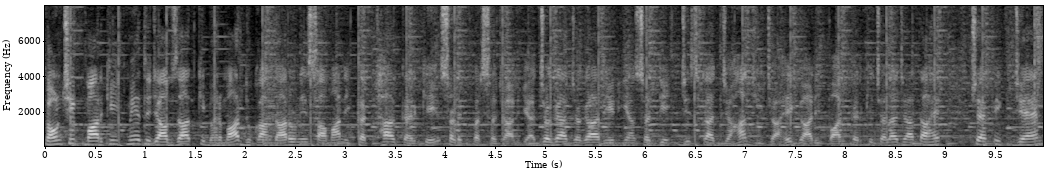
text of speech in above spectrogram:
टाउनशिप मार्केट में तजावजात की भरमार दुकानदारों ने सामान इकट्ठा करके सड़क पर सजा लिया। जगह जगह रेडियाँ सज जिसका जहाँ जी चाहे गाड़ी पार्क करके चला जाता है। ट्रैफ़िक जैम,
